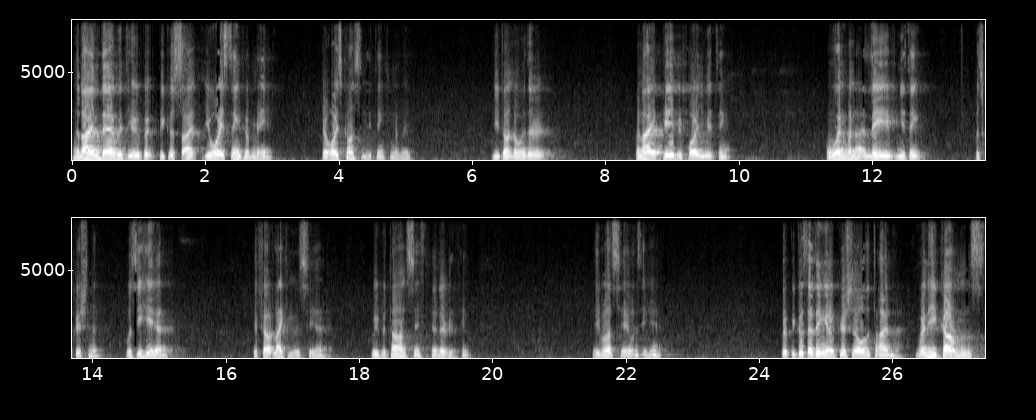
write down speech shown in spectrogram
And I am there with you, but because I, you always think of me, you're always constantly thinking of me. You don't know whether, when I appear before you, you think, and when, when I leave, you think, was Krishna, was he here? It felt like he was here. We were dancing and everything. He was here, was he here? But because they're thinking of Krishna all the time, when he comes,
